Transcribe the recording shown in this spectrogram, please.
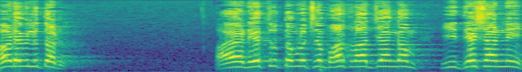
పడవిల్లుతాడు. ఆయన నేతృత్వంలో వచ్చిన భారత రాజ్యాంగం ఈ దేశాన్ని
